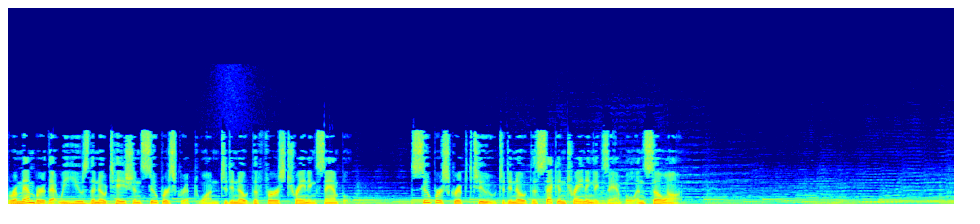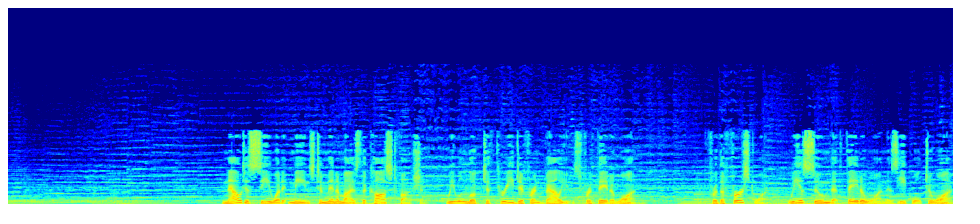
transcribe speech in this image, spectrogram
Remember that we use the notation superscript 1 to denote the first training sample. Superscript 2 to denote the second training example and so on. Now to see what it means to minimize the cost function, we will look to three different values for theta 1. For the first one, we assume that theta 1 is equal to 1.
